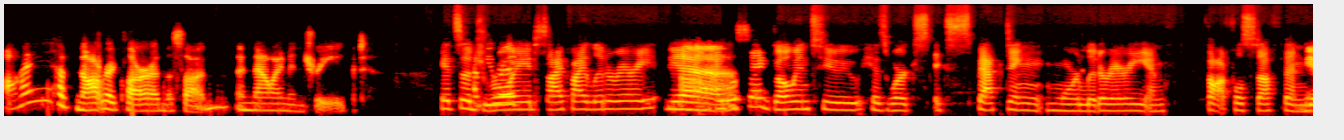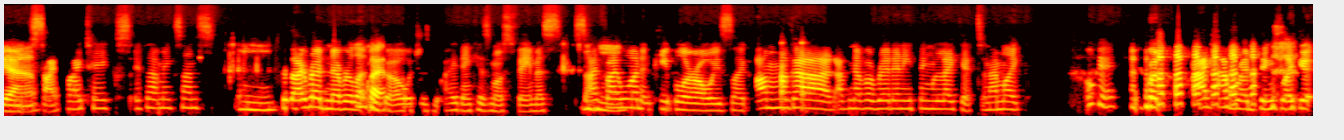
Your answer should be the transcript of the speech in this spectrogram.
I have not read Clara and the Sun, and now I'm intrigued. It's a Have droid sci-fi literary. Um, Yeah. I will say go into his works expecting more literary and thoughtful stuff than Yeah. sci-fi takes, if that makes sense. Because I read Never Let Okay. Me Go, which is I think his most famous sci-fi Mhm. one, and people are always like, "Oh my god, I've never read anything like it," and I'm like, "Okay," but I have read things like it.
